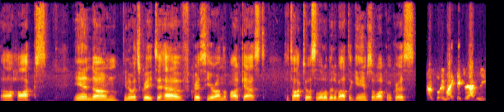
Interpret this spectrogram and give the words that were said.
uh, Hawks. And, um, you know, it's great to have Chris here on the podcast to talk to us a little bit about the game. So, welcome, Chris. Absolutely, Mike. Thanks for having me.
